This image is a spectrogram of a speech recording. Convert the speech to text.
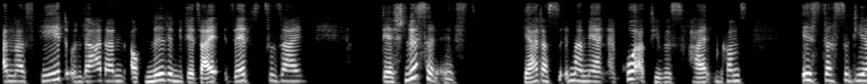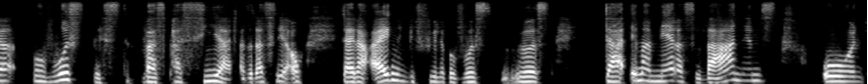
anders geht und da dann auch milde mit dir selbst zu sein. Der Schlüssel ist, ja, dass du immer mehr in ein proaktives Verhalten kommst, ist, dass du dir bewusst bist, was passiert. Also, dass du dir auch deine eigenen Gefühle bewusst wirst, da immer mehr das wahrnimmst und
